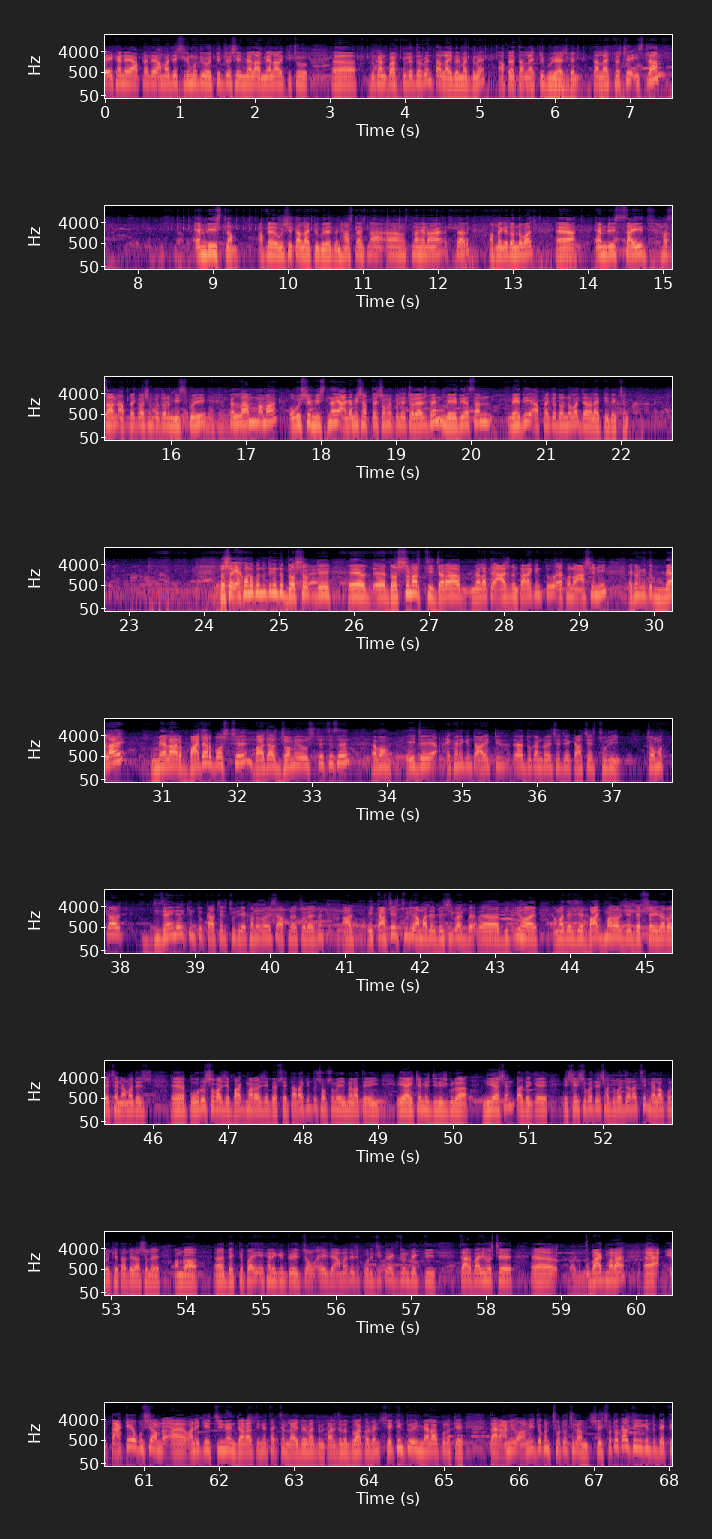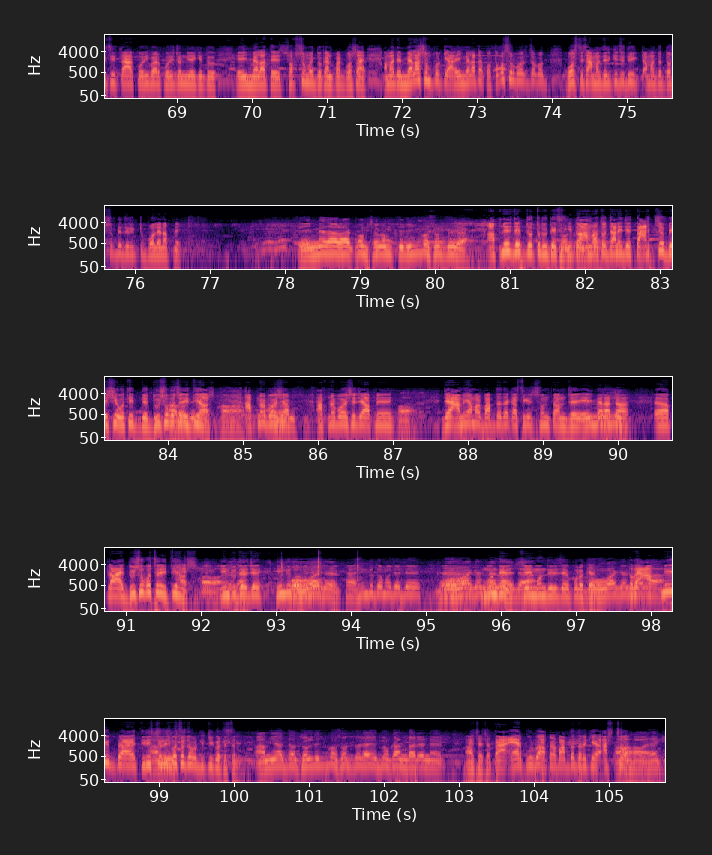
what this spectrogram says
এখানে আপনাদের, আমাদের শ্রীমতির ঐতিহ্য, সেই মেলা, মেলার কিছু দোকানপাট তুলে ধরবেন তার লাইভের মাধ্যমে। আপনারা তার লাইভটি ঘুরে আসবেন। তার লাইভটি হচ্ছে ইসলাম এমডি ইসলাম। আপনার অবশ্যই তার লাইভটি ঘুরে আসবেন। হাসনা হাসনা হাসনা হেনা আক্তার আপনাকে ধন্যবাদ। এমডি সাইদ হাসান, আপনাকে অসংখ্য ধন্যবাদ। মিস করি। করলাম মামা, অবশ্যই মিস নাই। আগামী সপ্তাহে সময় পেলে চলে আসবেন। মেহেদি হাসান, মেহেদি, আপনাকে ধন্যবাদ যারা লাইভটি দেখছেন। দর্শক এখনও কিন্তু কিন্তু দর্শক যে দর্শনার্থী যারা মেলাতে আসবেন, তারা কিন্তু এখনও আসেনি। এখন কিন্তু মেলায়, মেলার বাজার বসছে, বাজার জমে উঠতেছে। এবং এই যে, এখানে কিন্তু আরেকটি দোকান রয়েছে যে কাচের চুড়ি চমৎকার ডিজাইনের কিন্তু কাচের চুড়ি এখানেও রয়েছে আপনারা চলে আসবেন। আর এই কাচের চুড়ি আমাদের বেশিরভাগ বিক্রি হয় আমাদের যে বাগমারার যে ব্যবসায়ীরা রয়েছেন আমাদের পৌরসভার যে বাগমারার যে ব্যবসায়ী তারা কিন্তু সবসময় এই মেলাতে এই এই আইটেমের জিনিসগুলো নিয়ে আসেন। তাদেরকে সেই সুবাদে সাধুবাদ জানাচ্ছি। মেলা উপলক্ষে তাদের আসলে আমরা দেখতে পাই। এখানে কিন্তু এই এই যে আমাদের পরিচিত একজন ব্যক্তি তার বাড়ি হচ্ছে আহ, তাকে অবশ্যই আমরা অনেকেই চিনেন যারা চিনে থাকছেন লাইভের মাধ্যমে তার জন্য দোয়া করবেন। সে কিন্তু এই মেলা উপলক্ষে তার আমি আমি যখন ছোট ছিলাম সেই ছোটকাল থেকে কিন্তু দেখতেছি তার পরিবার পরিজন নিয়ে কিন্তু এই মেলাতে সবসময় দোকানপাট বসায়। আমাদের মেলা সম্পর্কে আর এই মেলাটা কত বছর যাবৎ বসতেছে? আমাদেরকে যদি আমাদের দর্শকদের যদি একটু বলেন আপনি। এই মেলাটা কমসে কম তিরিশ বছর ধরে। আপনি যে যতটুকু দেখছেন কিন্তু আমরা তো জানি যে তার চেয়ে বেশি অতীত যে দুশো বছরের ইতিহাস। হ্যাঁ, আপনার বয়সে আপনার বয়সে যে আপনি হ্যাঁ, যে আমি আমার বাপদাদার কাছ থেকে শুনতাম যে এই মেলাটা প্রায় দুশো বছরের ইতিহাস। হ্যাঁ, হিন্দুদের যে হিন্দু ধর্ম হ্যাঁ হিন্দু ধর্ম যে মন্দির সেই মন্দিরে যে উপলক্ষে। তবে আপনি প্রায় তিরিশ চল্লিশ বছর যাবত বিক্রি করতেছেন। আমি আর চল্লিশ বছর ধরে এই দোকানদার আচ্ছা আচ্ছা। তা এর পূর্বে আপনার বাপদাদারা কি আসছো হ্যাঁ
